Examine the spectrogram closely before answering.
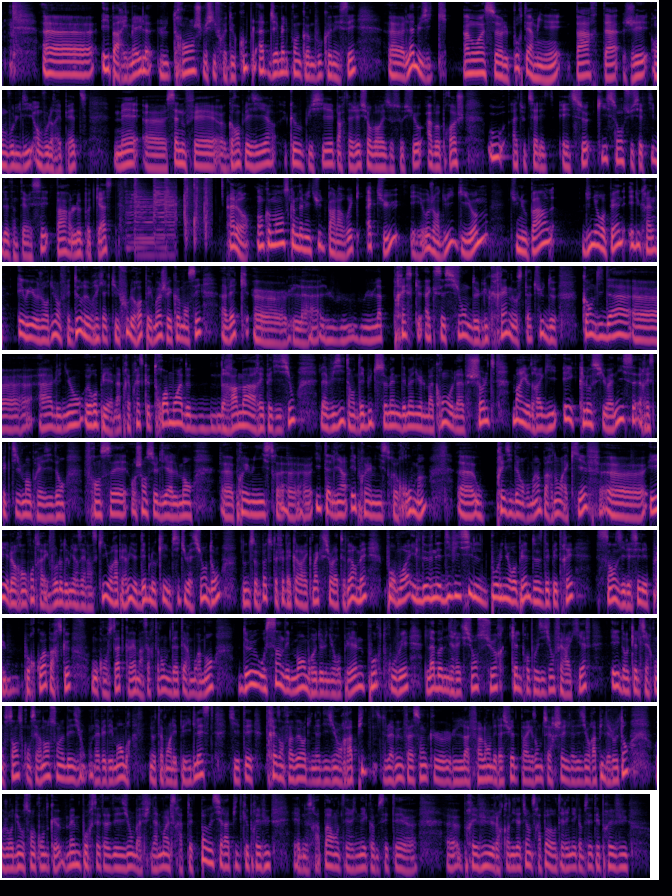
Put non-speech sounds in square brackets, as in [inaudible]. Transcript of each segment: Euh, et par email, le tranche, le chiffre de couple, at gmail.com. Vous connaissez euh, la musique. un mois seul pour terminer. Partagez, on vous le dit, on vous le répète. Mais euh, ça nous fait euh, grand plaisir que vous puissiez partager sur vos réseaux sociaux à vos proches ou à toutes celles et- et ceux qui sont susceptibles d'être intéressés par le podcast. Alors, on commence comme d'habitude par la rubrique Actu. Et aujourd'hui, Guillaume, tu nous parles d'Union européenne et d'Ukraine. Et oui, aujourd'hui, on fait deux rubriques Actu Full Europe. Et moi, je vais commencer avec euh, la, presque accession de l'Ukraine au statut de candidat euh, à l'Union européenne. Après presque trois mois de drama à répétition, la visite en début de semaine d'Emmanuel Macron, Olaf Scholz, Mario Draghi et Klaus Iohannis, respectivement président français, chancelier allemand, euh, Premier ministre italien et Premier ministre roumain, ou président roumain, pardon, à Kiev, et leur rencontre avec Volodymyr Zelensky aura permis de débloquer une situation dont nous ne sommes pas tout à fait d'accord avec Max sur la teneur, mais pour moi, il devenait difficile pour l'Union européenne de se dépêtrer sans y laisser des plumes. Pourquoi? Parce que on constate quand même un certain nombre d'atermoiements au sein des membres de l'Union européenne pour trouver la bonne direction sur quelle proposition faire à Kiev et dans quelles circonstances concernant son adhésion. On avait des membres, notamment les pays de l'Est, qui étaient très en faveur d'une adhésion rapide, de la même façon que la Finlande et la Suède, par exemple, cherchaient une adhésion rapide à l'OTAN. Aujourd'hui, on se rend compte que même pour cette adhésion, bah, finalement, elle sera peut-être pas aussi rapide que prévu et elle ne sera pas entérinée comme c'était euh, euh, prévu. Leur candidature ne sera pas entérinée comme c'était prévu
